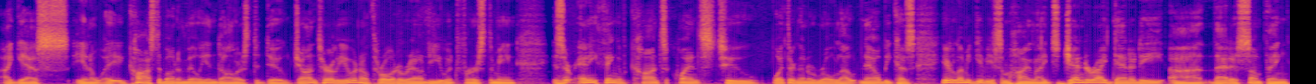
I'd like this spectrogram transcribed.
I guess, you know, it cost about a million dollars to do. John Turley, I'll throw it around to you at first. I mean, is there anything of consequence to what they're going to roll out now? Because here, let me give you some highlights. Gender identity, uh, that is something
